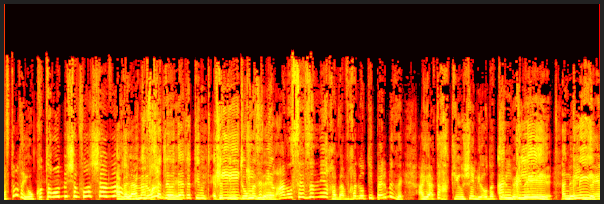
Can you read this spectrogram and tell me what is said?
מה זאת אומרת, היו כותרות בשבוע שעבר. אבל למה אף אחד לא. יודע את הטמ- את כי- הטמטום כי הזה? זה נראה נושא זניח, אז אף אחד לא טיפל בזה. היה תחקיר של דתל. ב- אנגלית, אנגלית. ב-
